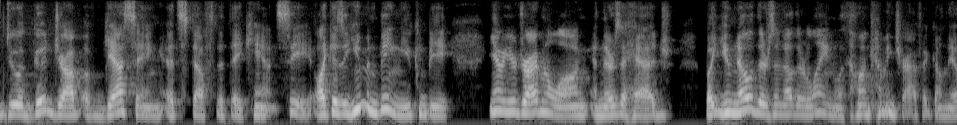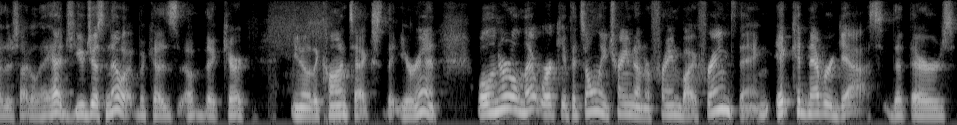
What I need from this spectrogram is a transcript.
do a good job of guessing at stuff that they can't see. Like as a human being, you can be, you know, you're driving along and there's a hedge but you know there's another lane with oncoming traffic on the other side of the hedge. You just know it because of the character you know the context that you're in. Well a neural network if it's only trained on a frame by frame thing it could never guess that there's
